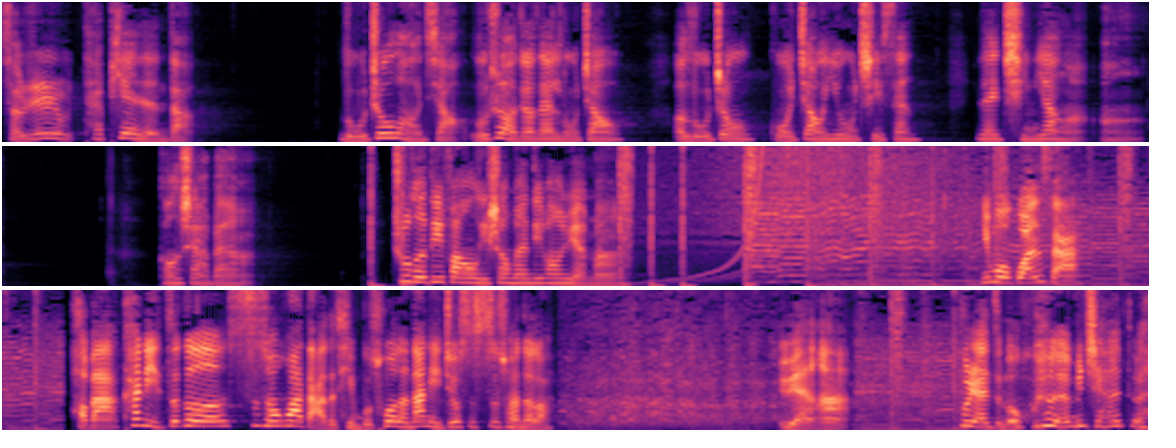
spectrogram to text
小日他骗人的，泸州老窖，泸州老窖在泸州，呃，泸州国窖一五七三，在秦阳啊啊！刚下班啊，住的地方离上班地方远吗？你莫管噻，好吧，看你这个四川话打的挺不错的，那你就是四川的了。远啊，不然怎么会有 M 加团？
